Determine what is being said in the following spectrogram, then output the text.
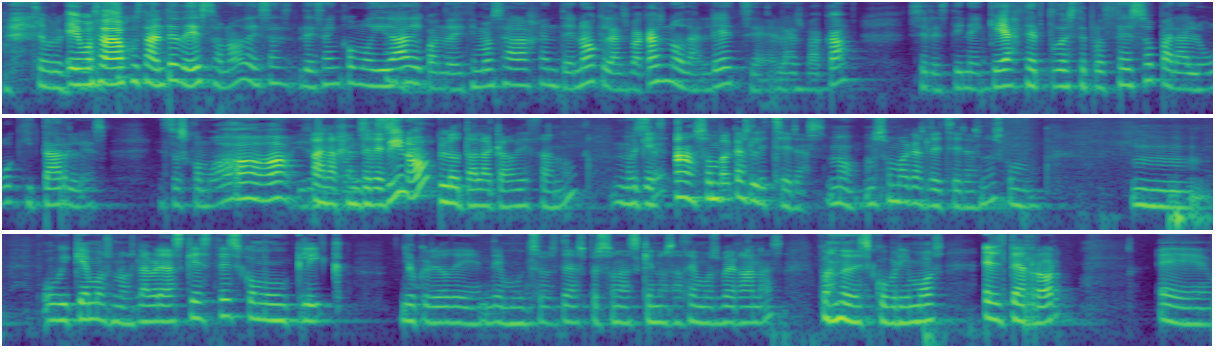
hemos hablado justamente de eso, ¿no? De esa, de esa incomodidad de cuando decimos a la gente, no, que las vacas no dan leche. Las vacas se les tiene que hacer todo este proceso para luego quitarles. Esto es como, ah, ah", y a la pues gente es les así, ¿no? explota la cabeza, ¿no? No Porque sé. ah, son vacas lecheras. No, no son vacas lecheras, ¿no? Es como, mm, ubiquémonos. La verdad es que este es como un clic, yo creo, de, de muchos de las personas que nos hacemos veganas cuando descubrimos el terror eh,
